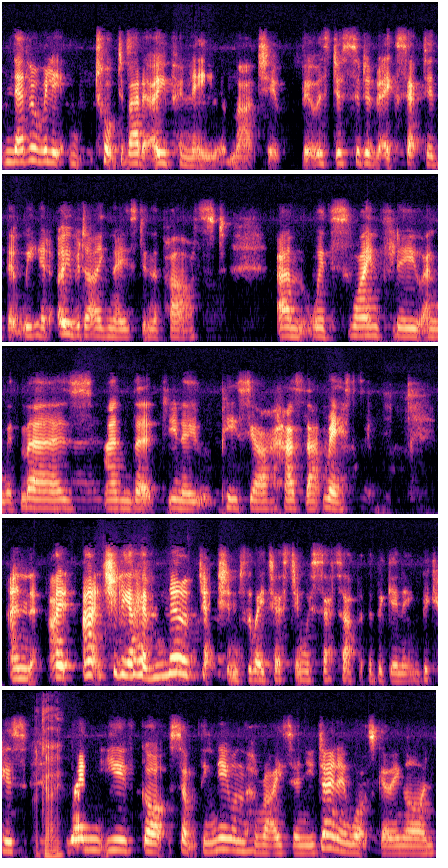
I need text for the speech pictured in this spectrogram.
never really talked about it openly much. It, it was just sort of accepted that we had overdiagnosed in the past um, with swine flu and with MERS, and that you know PCR has that risk. And I actually I have no objection to the way testing was set up at the beginning because Okay. when you've got something new on the horizon, you don't know what's going on.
